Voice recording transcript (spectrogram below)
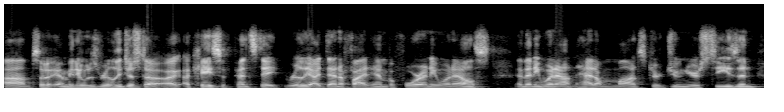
Um, so, I mean, it was really just a, a case of Penn State really identified him before anyone else. And then he went out and had a monster junior season,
